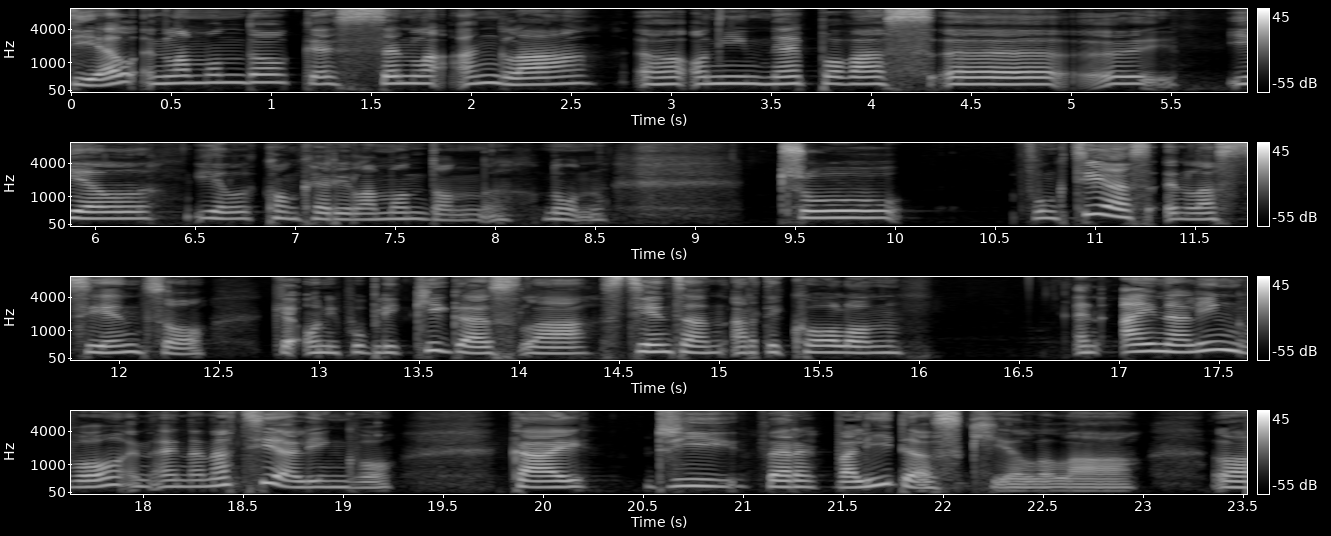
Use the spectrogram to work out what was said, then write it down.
tiel en la mondo, ke sen la angla uh, oni ne povas eh, uh, iel, iel konkeri la mondon nun. Ču funkcias en la scienco, ke oni publikigas la sciencan artikolon en aina lingvo, en aina nacia lingvo, kai gi vere validas kiel la, la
